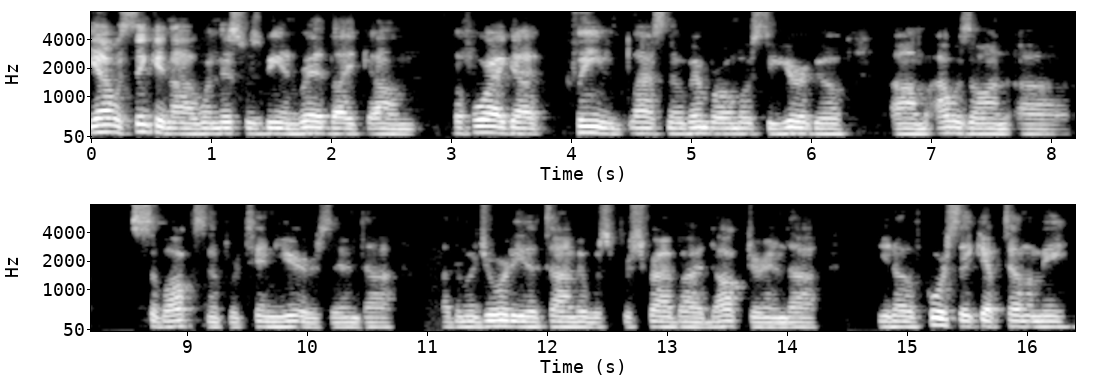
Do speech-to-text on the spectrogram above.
Yeah, I was thinking uh, when this was being read, like um, before I got clean last November, almost a year ago, um, I was on uh, Suboxone for 10 years, and uh, the majority of the time it was prescribed by a doctor. And, uh, you know, of course, they kept telling me,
